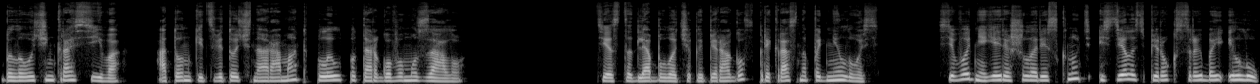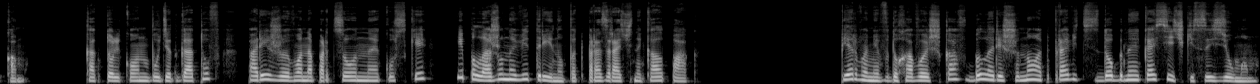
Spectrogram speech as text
Было очень красиво, а тонкий цветочный аромат плыл по торговому залу. Тесто для булочек и пирогов прекрасно поднялось. Сегодня я решила рискнуть и сделать пирог с рыбой и луком. Как только он будет готов, порежу его на порционные куски и положу на витрину под прозрачный колпак. Первыми в духовой шкаф было решено отправить сдобные косички с изюмом.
